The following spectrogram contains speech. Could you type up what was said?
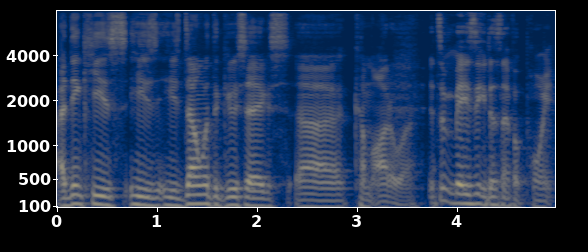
I think he's he's he's done with the goose eggs. Uh, come Ottawa, it's amazing he doesn't have a point.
